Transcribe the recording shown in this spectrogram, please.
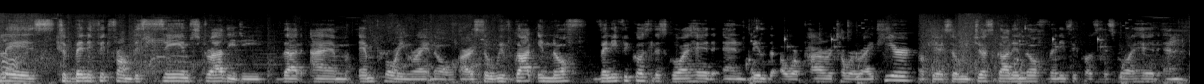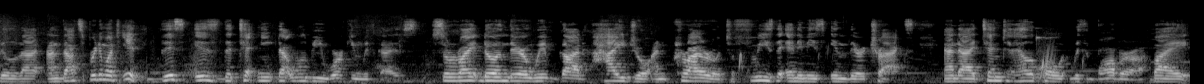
place to benefit from the same strategy that i'm employing right now. All right so we've got enough veneficus let's go ahead and build our pyro tower right here. Okay so we just got enough veneficus let's go ahead and build that and that's pretty much it this is the technique that we'll be working with guys so right down there we've got hydro and cryo to freeze the enemies in their tracks and I tend to help out with Barbara by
